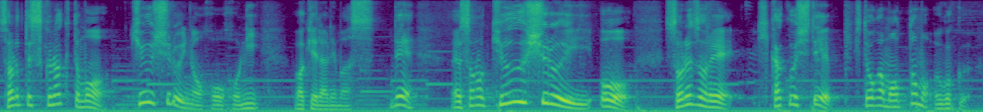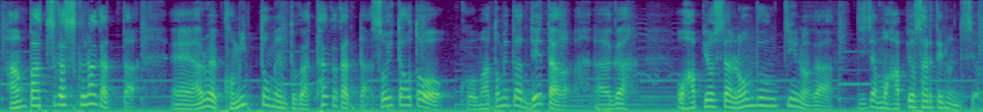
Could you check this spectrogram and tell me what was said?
それって少なくとも9種類の方法に分けられますでその9種類をそれぞれ比較して人が最も動く反発が少なかった、え、あるいはコミットメントが高かったそういったことをこうまとめたデータがを発表した論文っていうのが実はもう発表されてるんですよ。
